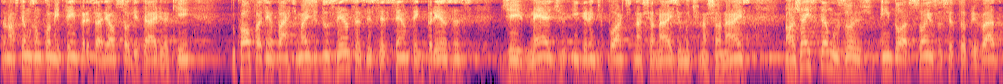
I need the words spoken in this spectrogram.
Nós temos um comitê empresarial solidário aqui, do qual fazem parte mais de 260 empresas de médio e grande porte nacionais e multinacionais. Nós já estamos hoje em doações do setor privado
